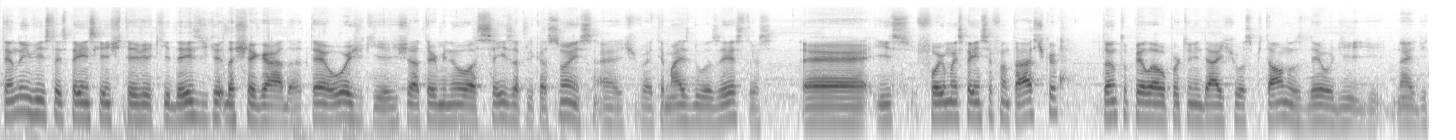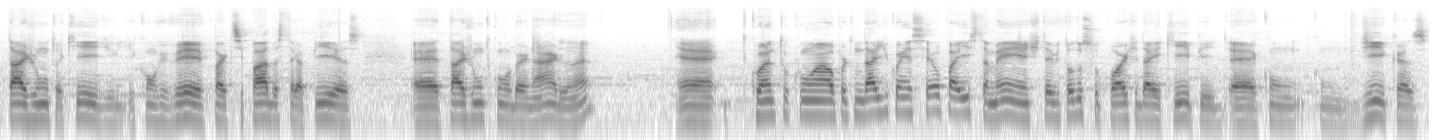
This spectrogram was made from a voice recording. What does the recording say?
Tendo em vista a experiência que a gente teve aqui desde a chegada até hoje, que a gente já terminou as seis aplicações, é, a gente vai ter mais duas extras, é, isso foi uma experiência fantástica tanto pela oportunidade que o hospital nos deu de, de, né, de estar junto aqui, de, de, conviver, participar das terapias, é, estar junto com o Bernardo, né? É, quanto com a oportunidade de conhecer o país também, a gente teve todo o suporte da equipe é, com, com, dicas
